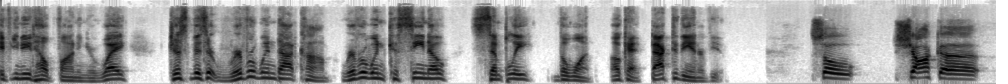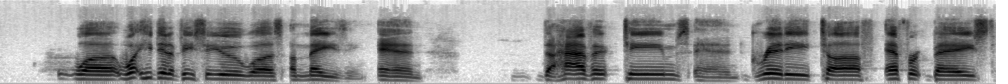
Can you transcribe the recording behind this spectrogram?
If you need help finding your way, just visit riverwind.com. Riverwind Casino, simply the one. Okay, back to the interview. So Shaka, what he did at VCU was amazing, and the Havoc teams and gritty, tough, effort based,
